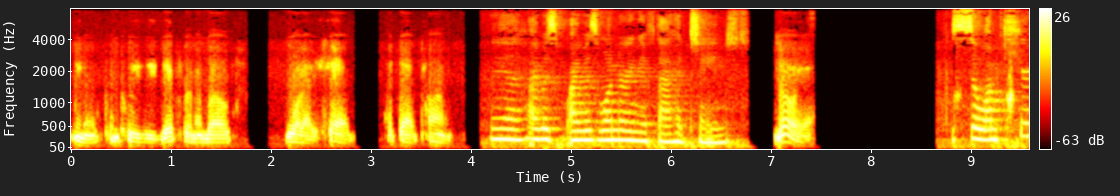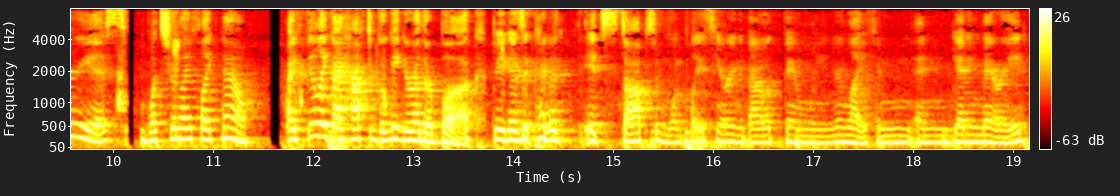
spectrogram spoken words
you know, completely different about what I said at that time. Yeah, I was I was wondering if that had changed. Oh, yeah. So I'm curious, what's your life like now? I feel like I have to go get your other book because it kind of it stops in one place, hearing about family and your life and and getting married.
